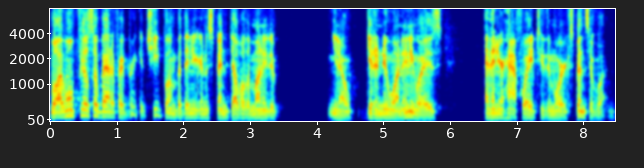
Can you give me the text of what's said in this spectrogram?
Well i won't feel so bad if i break a cheap one but then you're going to spend double the money to you know get a new one anyways and then you're halfway to the more expensive one.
